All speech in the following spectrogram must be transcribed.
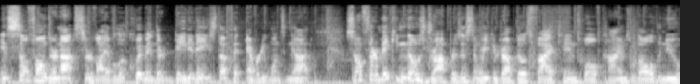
And cell phones are not survival equipment, they're day-to-day -day stuff that everyone's got. So if they're making those drop resistant, where you can drop those 5, 10, 12 times with all the new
